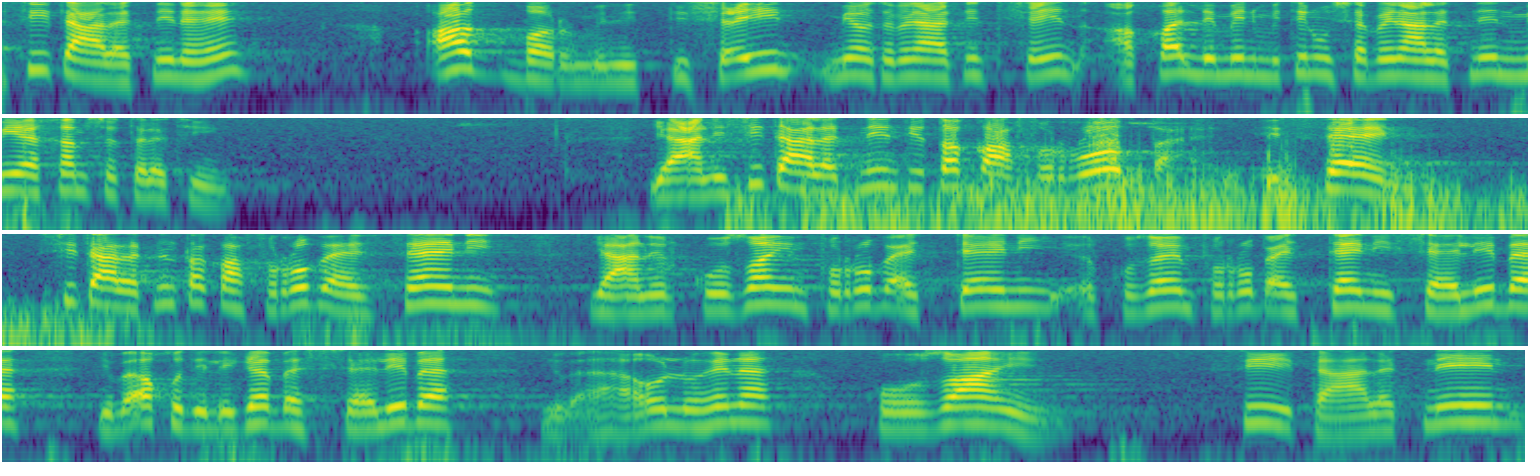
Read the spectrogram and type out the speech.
ثيتا على اتنين اهي. اكبر من التسعين 180 على 2 90 أقل من 270 على 2 135 يعني ثيتا على 2 دي تقع في الربع الثاني. ثيتا على 2 تقع في الربع الثاني يعني ال cosine في الربع الثاني ال cosine في الربع الثاني سالبة يبقى اخد الإجابة السالبة. يبقى هقول له هنا cosine theta على 2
